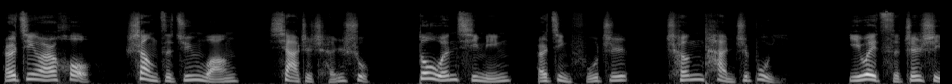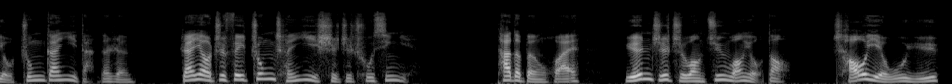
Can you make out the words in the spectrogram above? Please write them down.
而今而后，上自君王，下至臣庶，都闻其名而敬服之，称叹之不已。以为此真是有忠肝义胆的人，然要之非忠臣义士之初心也。他的本怀原只指望君王有道，朝野无虞，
